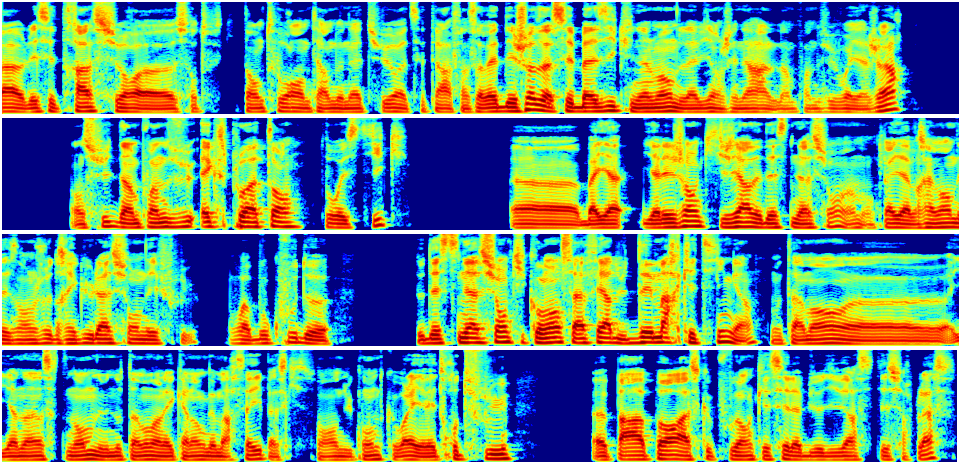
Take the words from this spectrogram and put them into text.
pas laisser de traces sur, euh, sur tout ce qui t'entoure en termes de nature, etc. Enfin, ça va être des choses assez basiques finalement de la vie en général, d'un point de vue voyageur. Ensuite, d'un point de vue exploitant touristique, euh, bah, il y, a, y, a, les gens qui gèrent des destinations. Hein. donc là, il y a vraiment des enjeux de régulation des flux. On voit beaucoup de, de destinations qui commencent à faire du démarketing, hein. notamment, euh, il y en a un certain nombre, notamment dans les calanques de Marseille, parce qu'ils se sont rendus compte que voilà, il y avait trop de flux par rapport à ce que pouvait encaisser la biodiversité sur place.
